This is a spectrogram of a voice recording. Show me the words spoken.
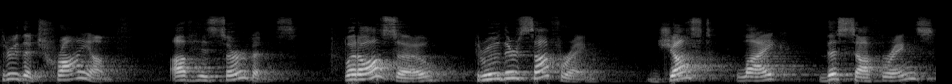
through the triumph of his servants, but also through their suffering, just like the sufferings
